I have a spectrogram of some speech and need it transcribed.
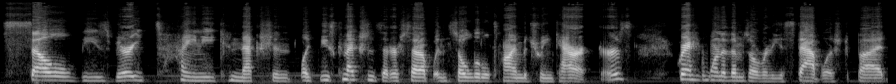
sell these very tiny connection like these connections that are set up in so little time between characters. Granted one of them is already established, but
